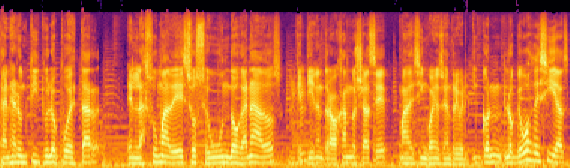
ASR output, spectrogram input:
ganar un título puede estar en la suma de esos segundos ganados que tienen trabajando ya hace más de cinco años en River. Y con lo que vos decías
